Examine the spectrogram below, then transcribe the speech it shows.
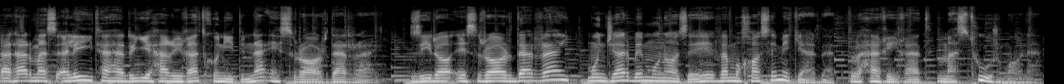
در هر مسئله تحری حقیقت کنید نه اصرار در رأی. زیرا اصرار در رأی منجر به منازعه و مخاسمه گردد و حقیقت مستور ماند.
